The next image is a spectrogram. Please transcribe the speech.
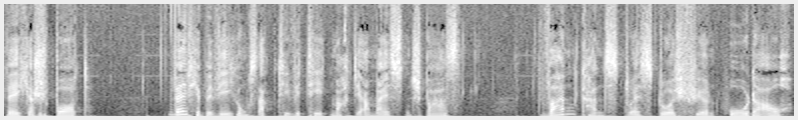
welcher Sport, welche Bewegungsaktivität macht dir am meisten Spaß, wann kannst du es durchführen oder auch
